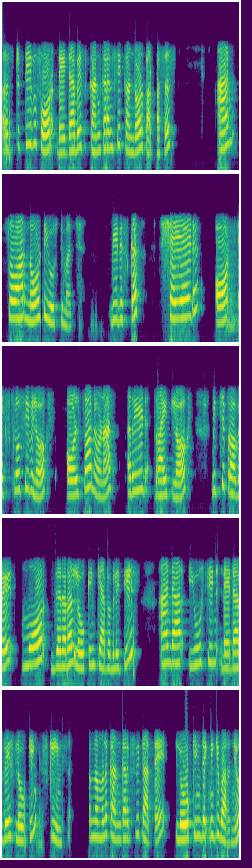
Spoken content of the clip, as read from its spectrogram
restrictive for database concurrency control purposes and so are not used much. We discuss shared or exclusive locks also known as read-write locks which provide more general locking capabilities and are used in database locking schemes. അപ്പം നമ്മൾ കൺകറൻസിക്കകത്തെ ലോക്കിംഗ് ടെക്നിക്ക് പറഞ്ഞു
